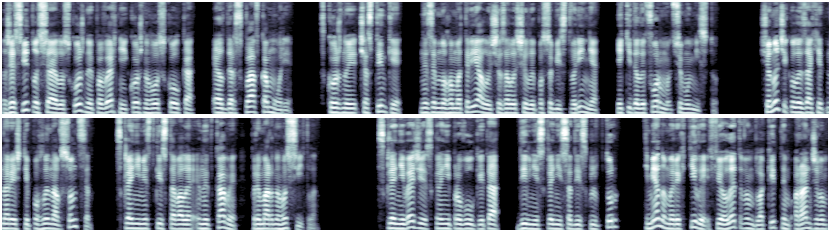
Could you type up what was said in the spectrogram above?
лжесвітло сяяло з кожної поверхні й кожного осколка елдерскла в каморі, з кожної частинки неземного матеріалу, що залишили по собі створіння, які дали форму цьому місту. Щоночі, коли захід нарешті поглинав сонце, скляні містки ставали нитками примарного світла. Скляні вежі, скляні провулки та дивні скляні сади скульптур тьмяно мерехтіли фіолетовим, блакитним, оранжевим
